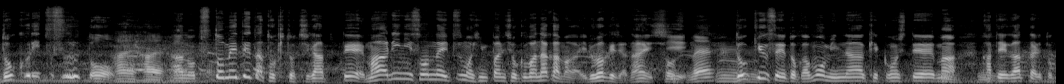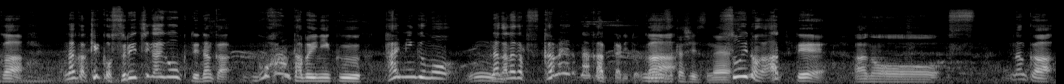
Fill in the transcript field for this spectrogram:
独立すると、はいはいはい。あの、勤めてた時と違って、周りにそんないつも頻繁に職場仲間がいるわけじゃないし、ね。うん同級生とかもみんな結婚して、まうんあ、家庭があったりとか、なんか結構すれ違いが多くて、なんか、ご飯食べに行くタイミングも、うんなかなかつかめなかったりとか、難しいですね。そういうのがあって、あのーなんか、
